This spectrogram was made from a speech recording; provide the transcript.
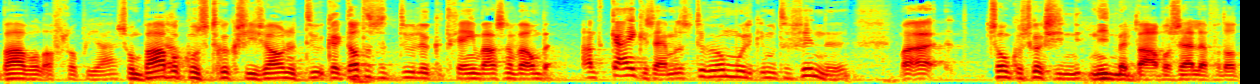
Babel afgelopen jaar. Zo'n Babel-constructie zou natuurlijk... Kijk, dat is natuurlijk hetgeen waar ze nou wel aan het kijken zijn. Maar dat is natuurlijk heel moeilijk iemand te vinden. Maar eh, zo'n constructie, niet- met Babel zelf, want dat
